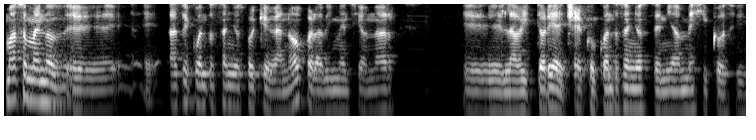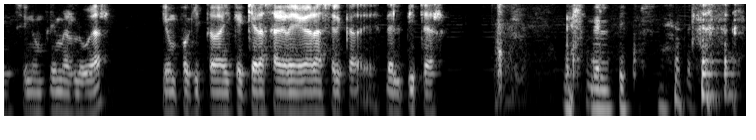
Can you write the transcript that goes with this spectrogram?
más o menos, eh, ¿hace cuántos años fue que ganó para dimensionar eh, la victoria de Checo? ¿Cuántos años tenía México sin, sin, un primer lugar? Y un poquito ahí que quieras agregar acerca de, del Peter. Del Peter.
